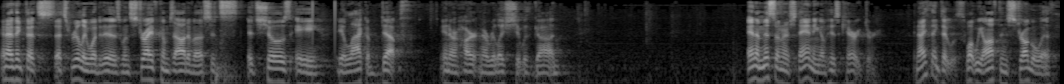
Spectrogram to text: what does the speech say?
And I think that's, that's really what it is. When strife comes out of us, it's, it shows a, a lack of depth in our heart and our relationship with God, and a misunderstanding of His character. And I think that's what we often struggle with.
